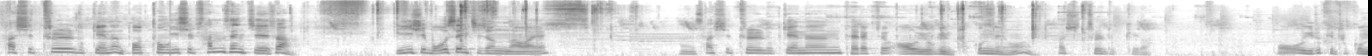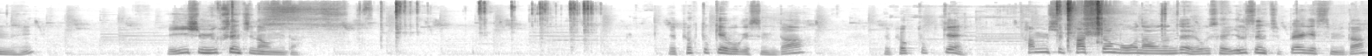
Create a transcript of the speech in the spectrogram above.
사시 틀 두께는 보통 23cm에서 25cm 정도 나와요. 어, 사시 틀 두께는 대략적으로 어우 여긴 두껍네요. 사시 틀 두께가 오 이렇게 두껍네. 26cm 나옵니다. 예, 벽 두께 보겠습니다. 예, 벽 두께 34.5 나오는데 여기서 1cm 빼겠습니다.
